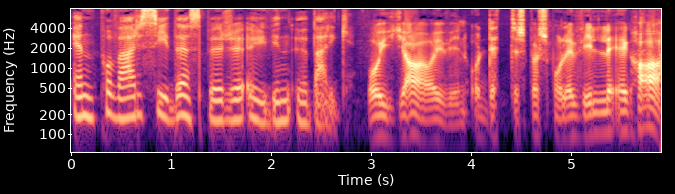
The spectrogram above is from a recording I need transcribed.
en på hver side, spør Øyvind Øberg. Å ja, Øyvind, og dette spørsmålet ville jeg ha.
